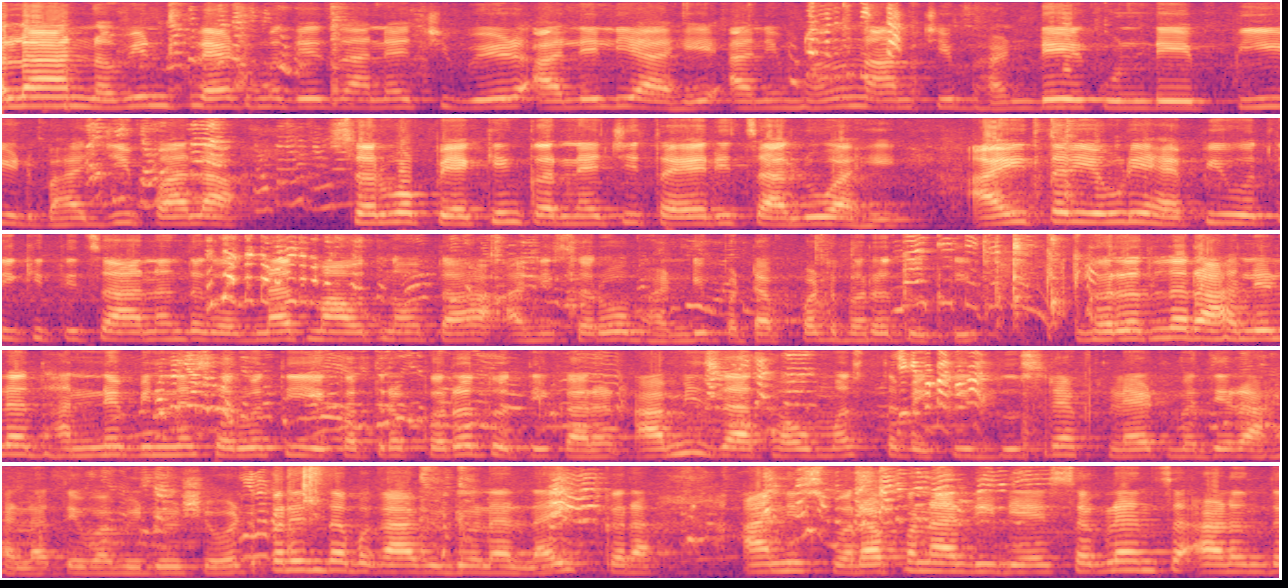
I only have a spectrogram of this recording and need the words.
चला नवीन फ्लॅटमध्ये जाण्याची वेळ आलेली आहे आणि म्हणून आमचे भांडे कुंडे पीठ भाजीपाला सर्व पॅकिंग करण्याची तयारी चालू आहे. आई तर एवढी हॅपी होती की तिचा आनंद गगनात मावत नव्हता आणि सर्व भांडी पटापट भरत होती. घरातलं राहिलेलं धान्य बिन्न सर्व ती एकत्र करत होती कारण आम्ही जात आहोत मस्तपैकी दुसऱ्या फ्लॅटमध्ये राहायला. तेव्हा व्हिडिओ शेवटपर्यंत बघा व्हिडिओला लाईक करा आणि स्वरा पण आलेली आहे. सगळ्यांचा आनंद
